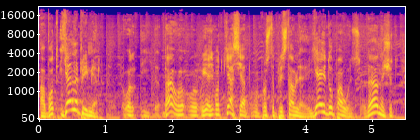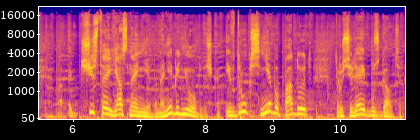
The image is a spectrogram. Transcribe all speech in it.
А вот я, например, вот, да, вот я, вот я себя просто представляю. Я иду по улице, да, значит, чистое ясное небо, на небе не облачко. И вдруг с неба падают труселя и бюстгальтеры.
